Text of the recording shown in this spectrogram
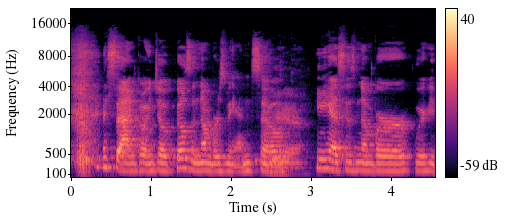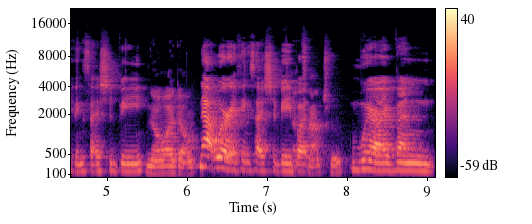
it's an ongoing joke. Bill's a numbers man, so yeah. he has his number where he thinks I should be. No, I don't. Not where he thinks I should be, That's but where I've been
